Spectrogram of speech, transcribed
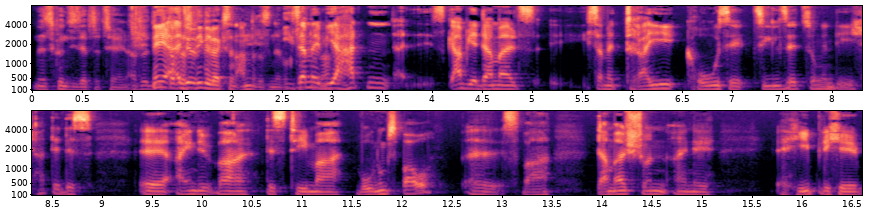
das können Sie selbst erzählen. Also, naja, ich glaube, also, das Regelwerk ist ein anderes in der Wirtschaft. Ich sag mal, oder? wir hatten, es gab ja damals, ich sag mal, drei große Zielsetzungen, die ich hatte. Das äh, eine war das Thema Wohnungsbau. Äh, es war damals schon eine erhebliche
